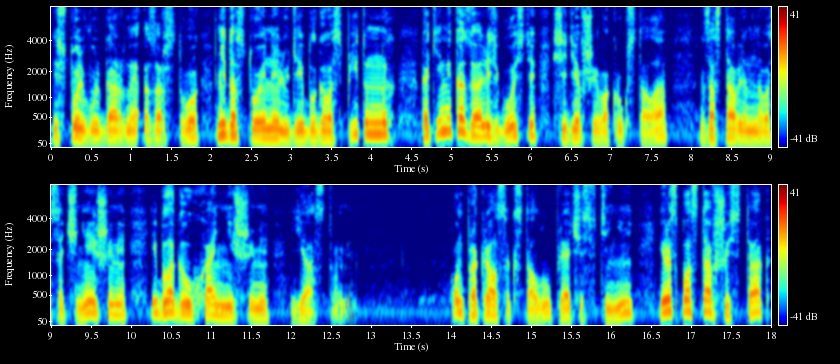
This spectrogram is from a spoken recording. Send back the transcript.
и столь вульгарное озорство, недостойное людей благовоспитанных, какими казались гости, сидевшие вокруг стола, заставленного сочнейшими и благоуханнейшими яствами. Он прокрался к столу, прячась в тени, и распластавшись так,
